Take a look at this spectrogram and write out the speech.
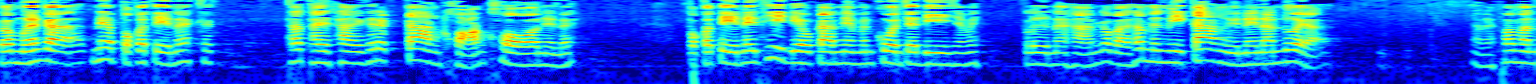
ก็เหมือนกับเนี่ยปกตินะถ้าไทยๆเขาเรียกก้างขวางคอเนี่ยนะปกติในที่เดียวกันเนี่ยมันควรจะดีใช่ไหมกลืนอาหารเข้าไปถ้ามันมีก้างอยู่ในนั้นด้วยอะ นะเพราะมัน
